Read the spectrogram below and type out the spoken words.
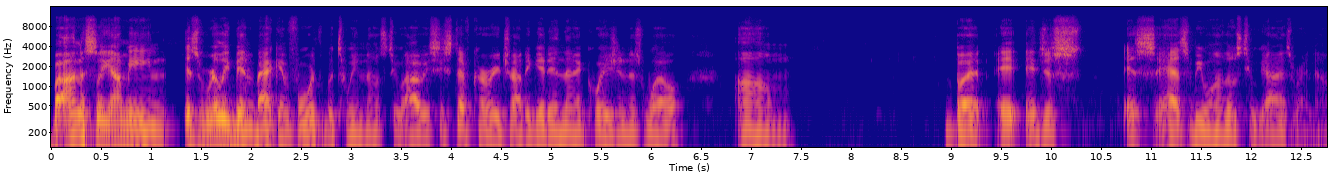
But honestly, I mean, it's really been back and forth between those two. Obviously, Steph Curry tried to get in that equation as well. Um, but it, it just it's, it has to be one of those two guys right now.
